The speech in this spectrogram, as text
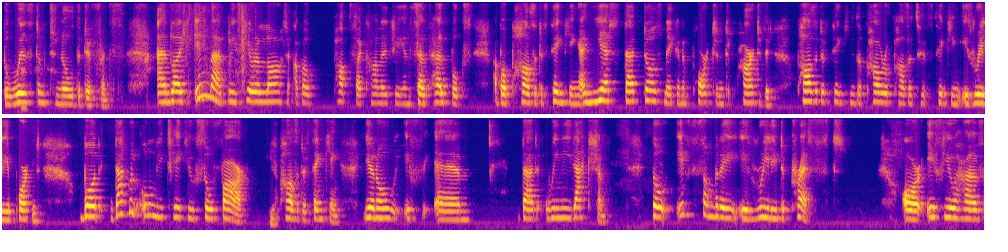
The wisdom to know the difference. And like in that, we hear a lot about pop psychology and self help books about positive thinking. And yes, that does make an important part of it. Positive thinking, the power of positive thinking is really important. But that will only take you so far yeah. positive thinking. You know, if um, that we need action. So if somebody is really depressed, or if you have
